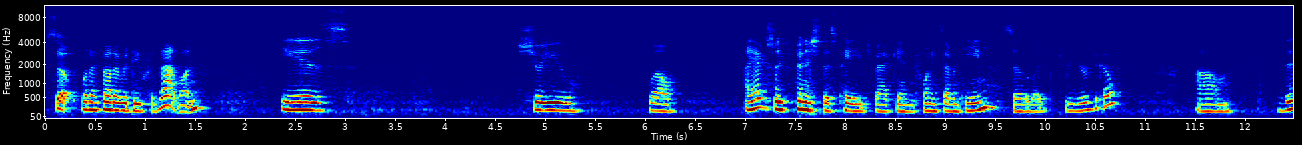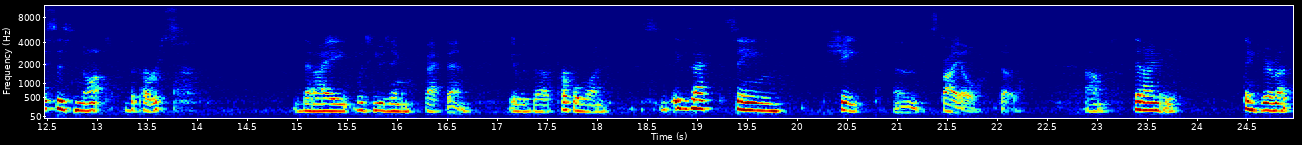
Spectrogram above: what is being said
So what I thought I would do for that one is show you, well, I actually finished this page back in 2017, so like three years ago. Um, this is not the purse that I was using back then. It was a purple one. Exact same shape and style, though, um, that I made. Thank you very much.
